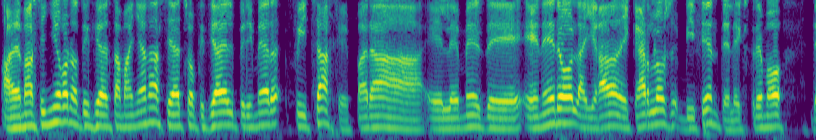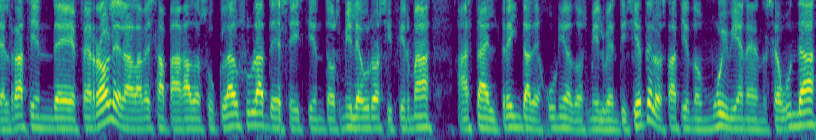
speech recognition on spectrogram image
Además, Íñigo, noticia de esta mañana, se ha hecho oficial el primer fichaje para el mes de enero, la llegada de Carlos Vicente, el extremo del Racing de Ferrol. El Alavés ha pagado su cláusula de 600.000 euros y firma hasta el 30 de junio de 2027. Lo está haciendo muy bien en segunda,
